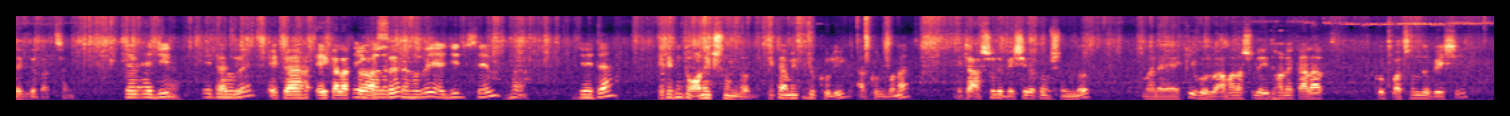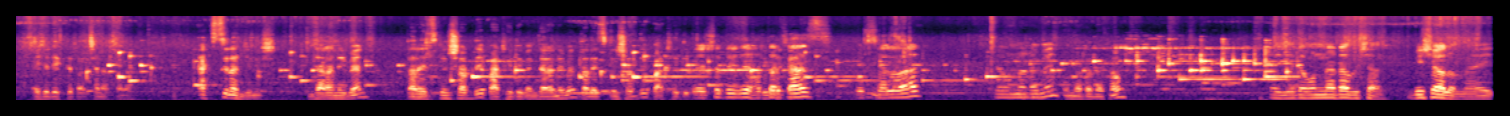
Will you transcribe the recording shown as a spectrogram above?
দেখতে পাচ্ছেন। সেম এজিড এটা হবে। এটা এই এই কালারটাও আছে। কালারটা হবে এজিড সেম হ্যাঁ। যেটা এটা কিন্তু অনেক সুন্দর। এটা আমি একটু খুলি আর খুলবো না। এটা আসলে বেশি রকম সুন্দর। মানে কি বলব আমার আসলে এই ধরনের কালার খুব পছন্দ বেশি। এই যে দেখতে পাচ্ছেন আপনারা। এক্সিলেন্ট জিনিস। যারা নেবেন তারা স্ক্রিনশট দিয়ে পাঠিয়ে দিবেন। যারা নেবেন তারা স্ক্রিনশট দিয়ে পাঠিয়ে দিবেন। এর সাথে এই যে হাতার কাজ এই সালোয়ার অন্যটাকে অন্যটা দেখাও। এই যে এটা অন্যটা বিশাল। বিশাল অন্য এই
